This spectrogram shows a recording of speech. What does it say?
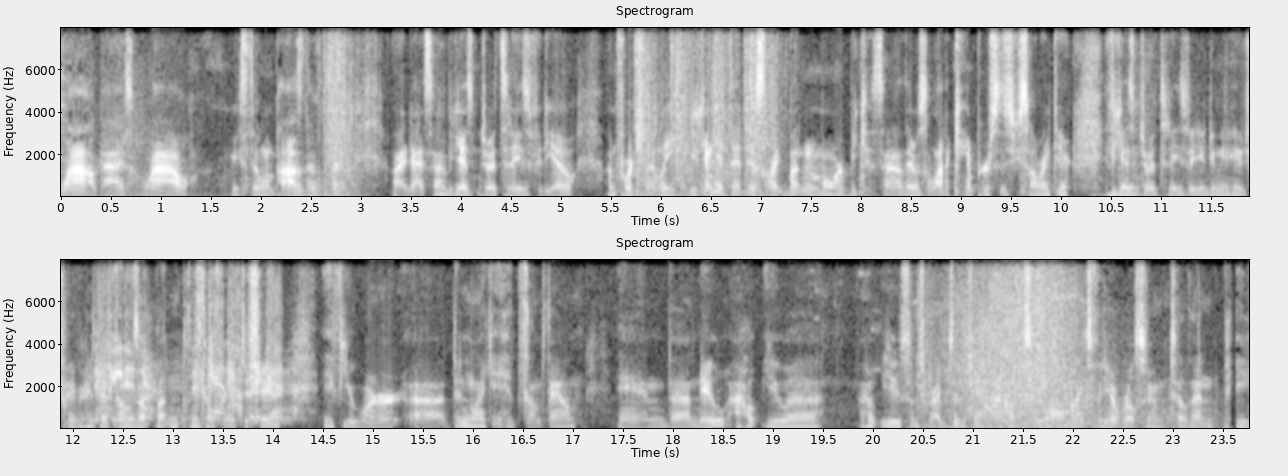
Wow, guys. Wow. We still went positive, but alright, guys. I hope you guys enjoyed today's video. Unfortunately, you can hit that dislike button more because uh, there was a lot of campers, as you saw right there. If you guys enjoyed today's video, do me a huge favor, hit that thumbs up button. Please This don't forget to share. again. If you are uh, didn't like it, hit thumbs down. And uh, new, I hope you uh, I hope you subscribe to the channel. And I hope to see you all in my next video real soon. Till then, peace.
